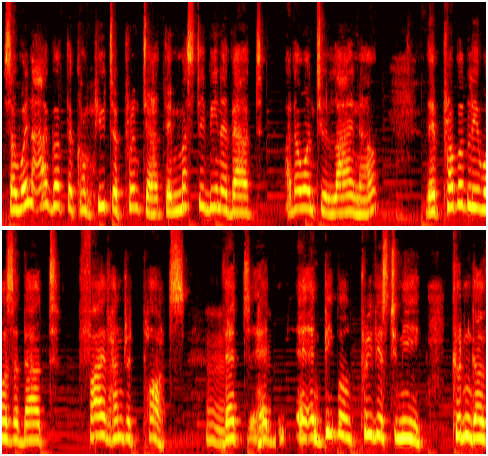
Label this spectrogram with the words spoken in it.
so when i got the computer printout there must have been about i don't want to lie now there probably was about 500 parts mm. that had, and people previous to me couldn't go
